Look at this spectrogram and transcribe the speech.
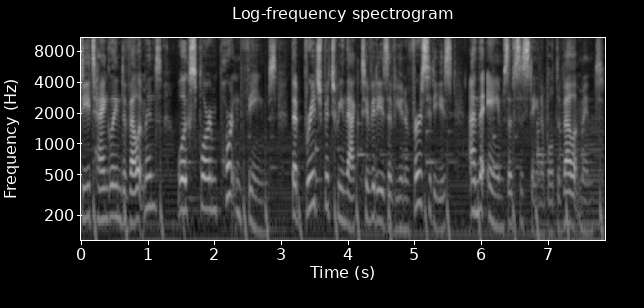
Detangling Development will explore important themes that bridge between the activities of universities and the aims of sustainable development.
